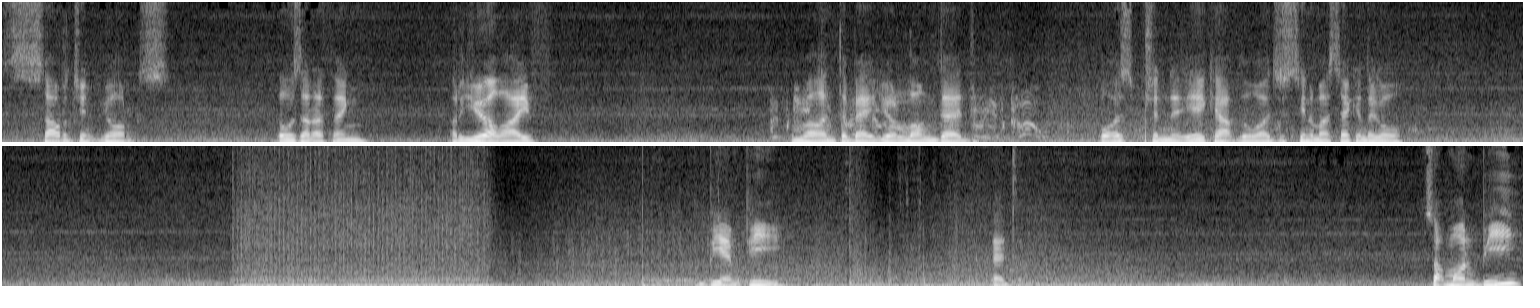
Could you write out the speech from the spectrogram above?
Sergeant Yorks. Those are a thing. Are you alive? I'm willing to bet you're long dead. What is pushing the A-cap though? I just seen him a second ago. BMP. Dead. Something on B?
